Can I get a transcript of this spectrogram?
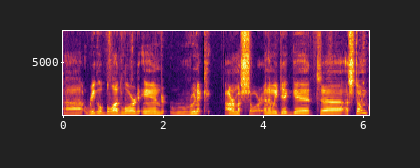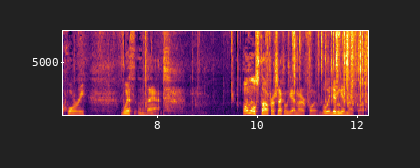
uh, Regal Bloodlord, and Runic Armasaur. And then we did get uh, a Stone Quarry with that. Almost thought for a second we got another foil, but we didn't get another foil.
